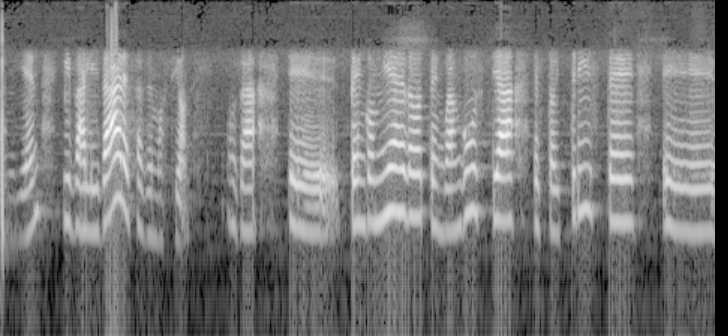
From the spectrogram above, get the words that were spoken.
también, y validar esas emociones. O sea, eh, tengo miedo, tengo angustia, estoy triste, eh,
